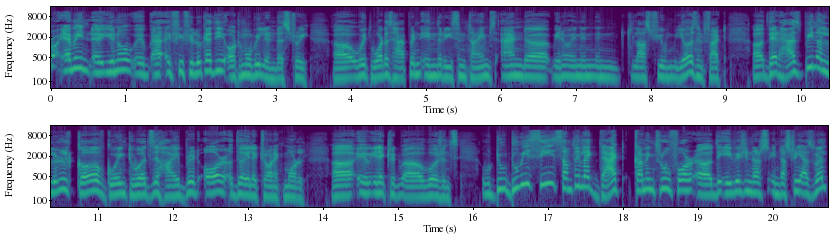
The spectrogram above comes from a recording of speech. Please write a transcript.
Right. I mean, uh, you know, uh, if, if you look at the automobile industry, uh, with what has happened in the recent times and, uh, you know, in, in, in last few years, in fact, uh, there has been a little curve going towards the hybrid or the electronic model, uh, electric versions. Do, do we see something like that coming through for the aviation industry as well?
